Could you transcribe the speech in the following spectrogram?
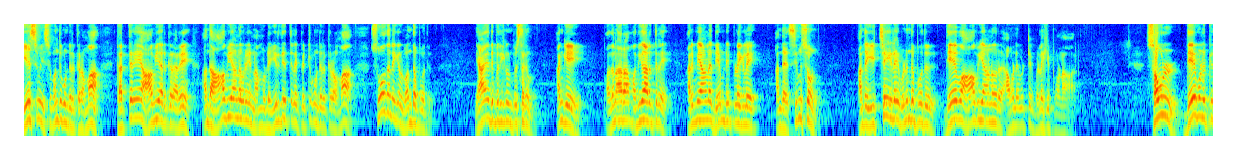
இயேசுவை சுமந்து கொண்டிருக்கிறோமா? கர்த்தரே ஆவியாக இருக்கிறாரே அந்த ஆவியானவரை நம்முடைய இருதயத்தில் பெற்றுக்கொண்டிருக்கிறோமா சோதனைகள் வந்தபோது நியாயாதிபதிகளின் புஸ்தகம் அங்கே பதினாறாம் அதிகாரத்திலே அருமையான தேவனுடைய பிள்ளைகளே அந்த சிம்சோன் அந்த இச்சையிலே விழுந்தபோது தேவ ஆவியானோர் அவனை விட்டு விலகி போனார். சவுல் தேவனுக்கு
